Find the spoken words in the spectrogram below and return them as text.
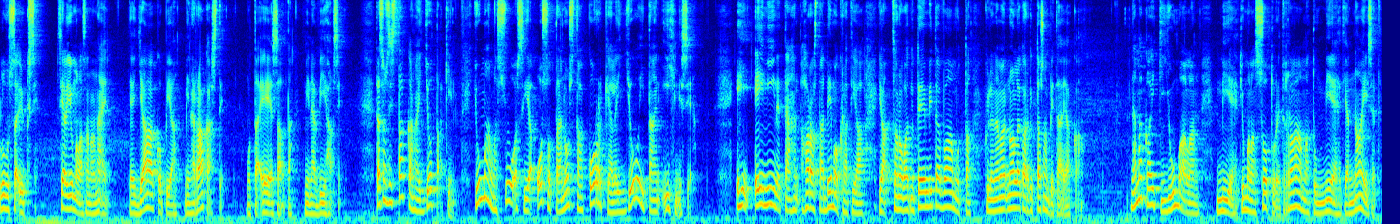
luvussa yksi, siellä Jumala sanoo näin. Ja Jaakobia minä rakastin, mutta Eesalta minä vihasin. Tässä on siis takana jotakin. Jumala suosia osoittaa ja nostaa korkealle joitain ihmisiä. Ei, ei niin, että hän harrastaa demokratiaa ja sanoo, että no tee mitä vaan, mutta kyllä nämä nallekarkit tasan pitää jakaa. Nämä kaikki Jumalan miehet, Jumalan soturit, raamatun miehet ja naiset,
